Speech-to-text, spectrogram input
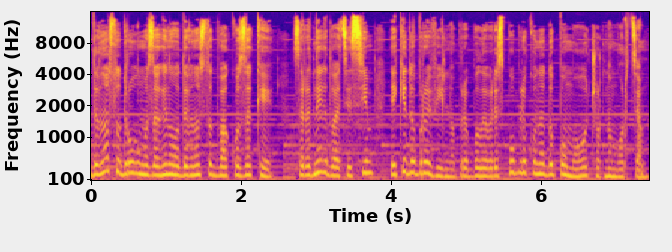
В 92-му загинуло 92 козаки. Серед них 27, які добровільно прибули в республіку на допомогу чорноморцям.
